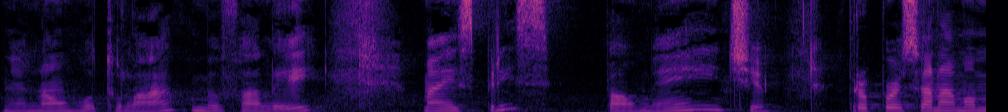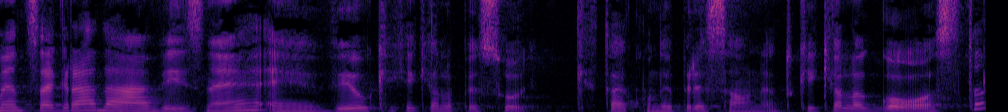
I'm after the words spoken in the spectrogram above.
né? não rotular, como eu falei, mas principalmente proporcionar momentos agradáveis, né? É, ver o que, que aquela pessoa que está com depressão, né? Do que, que ela gosta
